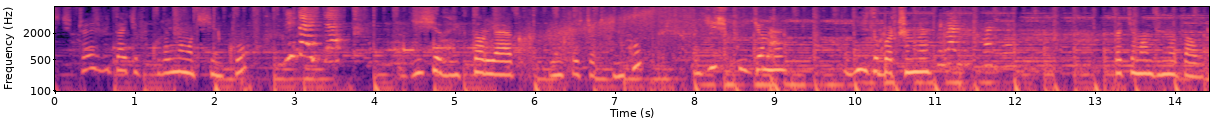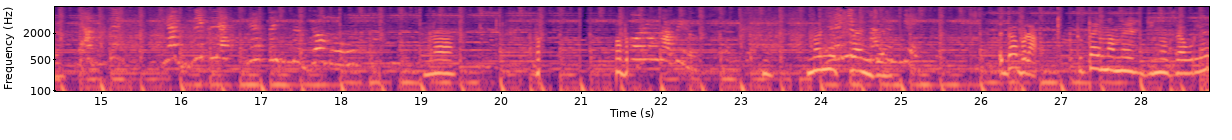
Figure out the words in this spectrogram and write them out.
Cześć, cześć, witajcie w kolejnym odcinku. Witajcie! Dziś jest Wiktoria, jak w większości odcinków. Dziś pójdziemy, dziś zobaczymy, takie mam dinozaury. Jak, zwy- jak zwykle jesteśmy w domu. No, Koronawirus. no nie wszędzie. Dobra, tutaj mamy dinozaury.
